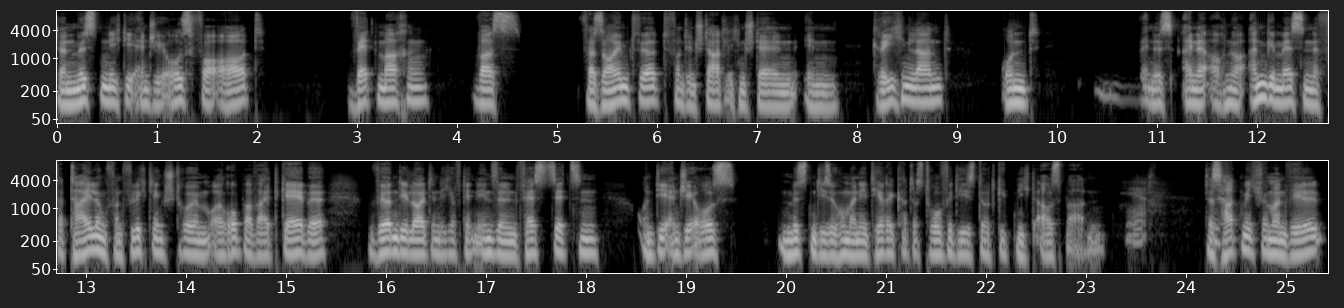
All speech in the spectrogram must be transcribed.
dann müssten nicht die NGOs vor Ort wettmachen, was versäumt wird von den staatlichen Stellen in Griechenland und wenn es eine auch nur angemessene Verteilung von Flüchtlingsströmen europaweit gäbe, würden die Leute nicht auf den Inseln festsitzen und die NGOs müssten diese humanitäre Katastrophe, die es dort gibt, nicht ausbaden. Ja. Das hat mich, wenn man will,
